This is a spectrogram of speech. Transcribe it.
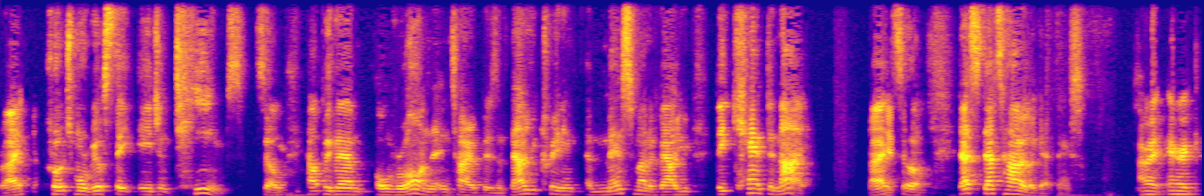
right? Approach more real estate agent teams. So helping them overall in the entire business. Now you're creating immense amount of value they can't deny, right? Yeah. So that's that's how I look at things. All right, Eric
